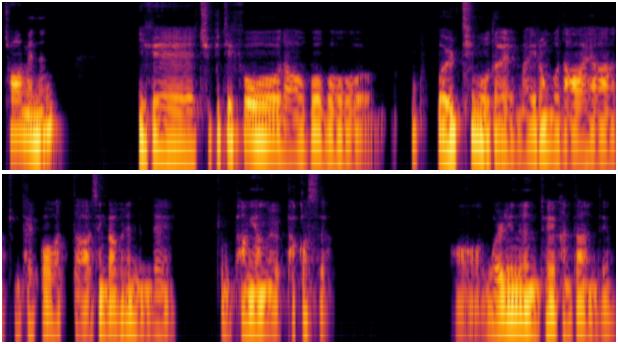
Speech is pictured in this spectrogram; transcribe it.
처음에는 이게 GPT-4 나오고 뭐 멀티모달 막 이런 거 나와야 좀 될 것 같다 생각을 했는데 좀 방향을 바꿨어요. 어, 원리는 되게 간단한데요.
